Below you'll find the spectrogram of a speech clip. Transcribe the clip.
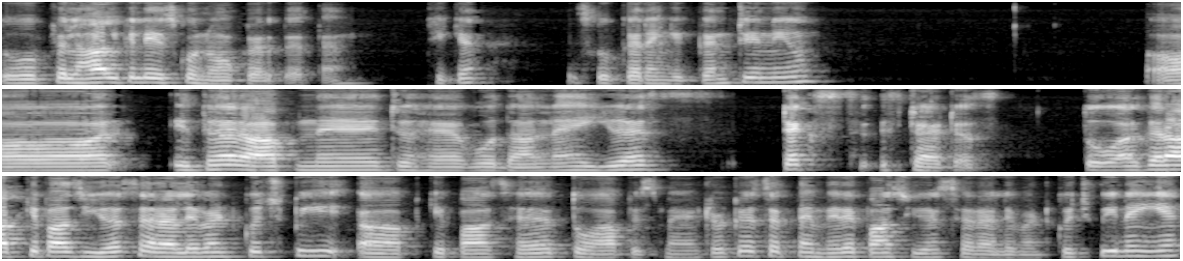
तो फ़िलहाल के लिए इसको नो कर देते हैं, ठीक है? इसको करेंगे कंटिन्यू और इधर आपने जो है वो डालना है यूएस टैक्स स्टेटस तो अगर आपके पास यूएस से रेलिवेंट कुछ भी आपके पास है तो आप इसमें एंटर कर सकते हैं। मेरे पास यूएस से रेलिवेंट कुछ भी नहीं है।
